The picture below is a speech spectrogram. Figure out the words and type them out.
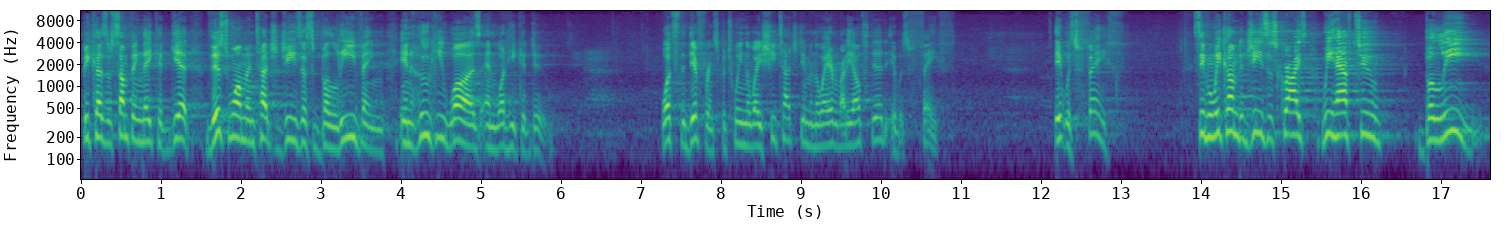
because of something they could get. This woman touched Jesus believing in who he was and what he could do. What's the difference between the way she touched him and the way everybody else did? It was faith. It was faith. See, when we come to Jesus Christ, we have to believe.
